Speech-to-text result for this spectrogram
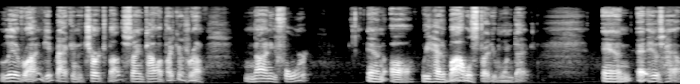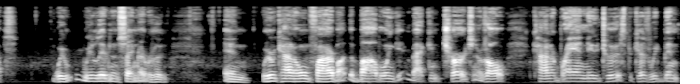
live right and get back into church about the same time. I think it was around 94. And uh, we had a Bible study one day and at his house. We, we lived in the same neighborhood. And we were kind of on fire about the Bible and getting back in church. And it was all kind of brand new to us because we'd been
